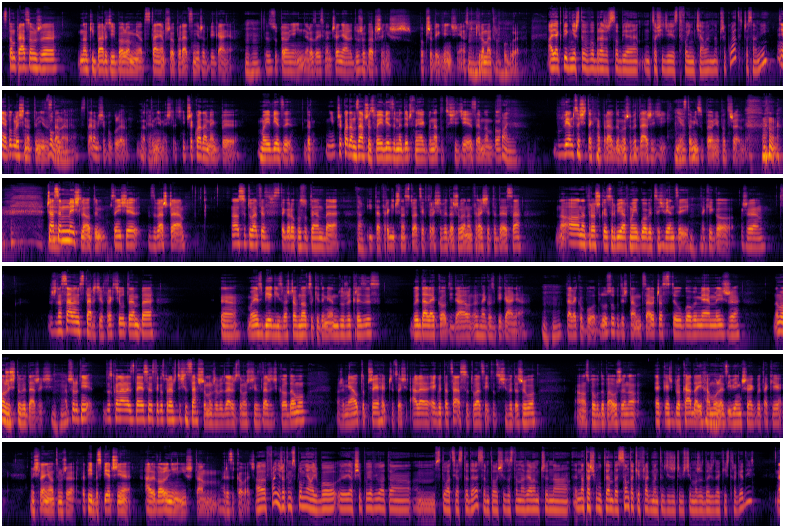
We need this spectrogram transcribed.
z tą pracą, że nogi bardziej bolą mnie od stania przy operacji niż od biegania. Mhm. To jest zupełnie inny rodzaj zmęczenia, ale dużo gorszy niż po przebiegnięciu nie, wiem, 100 Mhm. kilometrów po górach. A jak biegniesz, to wyobrażasz sobie, co się dzieje z twoim ciałem na przykład czasami? Nie, w ogóle się nad tym nie zastanawiam. Staram się w ogóle nad Okej. tym nie myśleć. Nie przekładam jakby mojej wiedzy, do, nie przekładam zawsze swojej wiedzy medycznej jakby na to, co się dzieje ze mną, bo, bo wiem, co się tak naprawdę może wydarzyć i Mhm. nie jest to mi zupełnie potrzebne. Czasem myślę o tym, w sensie zwłaszcza no, sytuacja z tego roku z UTMB Tak. i ta tragiczna sytuacja, która się wydarzyła na trasie TDS-a, no ona troszkę zrobiła w mojej głowie coś więcej Mhm. takiego, że, że na samym starcie, w trakcie UTMB moje zbiegi, zwłaszcza w nocy, kiedy miałem duży kryzys, były daleko od idealnego zbiegania Mhm. daleko było od luzu, gdyż tam cały czas z tyłu głowy miałem myśl, że no może się to wydarzyć. Mhm. Absolutnie doskonale zdaję sobie z tego sprawę, że to się zawsze może wydarzyć, to może się zdarzyć koło domu, może miał to przejechać czy coś, ale jakby ta cała sytuacja i to, co się wydarzyło, spowodowało, że no, jakaś blokada i hamulec i większe jakby takie myślenie o tym, że lepiej bezpiecznie, ale wolniej niż tam ryzykować. Ale fajnie, że o tym wspomniałeś, bo y, jak się pojawiła ta um, sytuacja z TDS-em, to się zastanawiałem, czy na, na taśmie UTMB są takie fragmenty, gdzie rzeczywiście może dojść do jakiejś tragedii?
